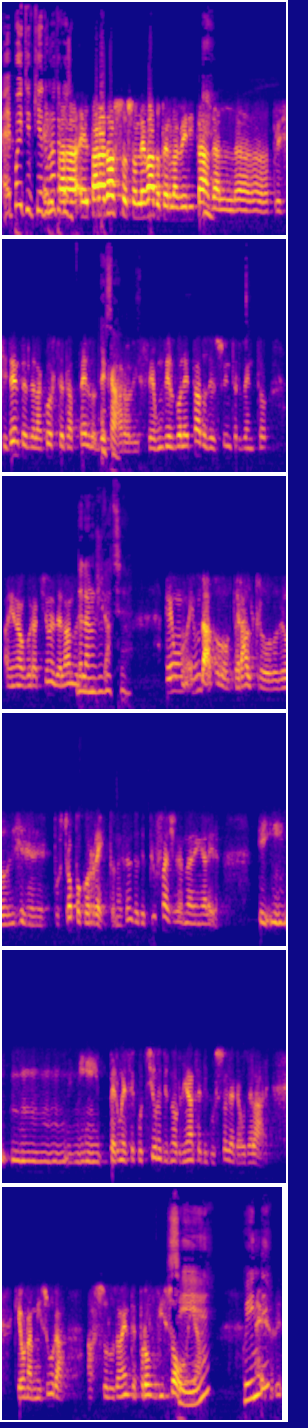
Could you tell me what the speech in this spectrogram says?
E poi ti chiedo un'altra para- cosa. È il paradosso sollevato per la verità eh. dal uh, presidente della Corte d'Appello De esatto. Carolis, è un virgolettato del suo intervento all'inaugurazione dell'anno, dell'anno giudiziario. È un, è un, dato, peraltro, devo dire, purtroppo corretto, nel senso che è più facile andare in galera in, in, in, per un'esecuzione di un'ordinanza di custodia cautelare, che è una misura assolutamente provvisoria. Sì. Eh,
